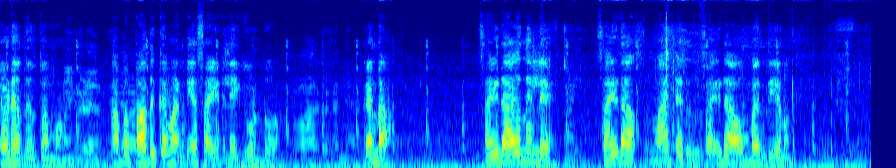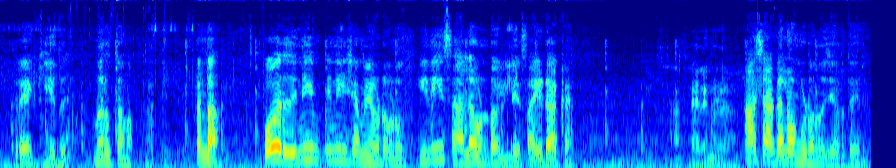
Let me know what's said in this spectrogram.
എവിടെയാണ് നിർത്താൻ പോണം? അപ്പൊ പതുക്കെ വണ്ടിയെ സൈഡിലേക്ക് കൊണ്ടുപോകാം കണ്ട? സൈഡ് ആകുന്നില്ലേ. സൈഡ് മാറ്റരുത്. സൈഡ് ആവുമ്പോ എന്ത് ചെയ്യണം? ബ്രേക്ക് ചെയ്ത് നിർത്തണം. കണ്ട? പോരുത് ഇനി ഇനി ക്ഷമയോട് കൊണ്ടു ഇനി സ്ഥലം ഉണ്ടോ ഇല്ലേ സൈഡാക്കാൻ? ആ ശകലവും കൂടെ ഒന്ന് ചേർത്ത് തരും.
